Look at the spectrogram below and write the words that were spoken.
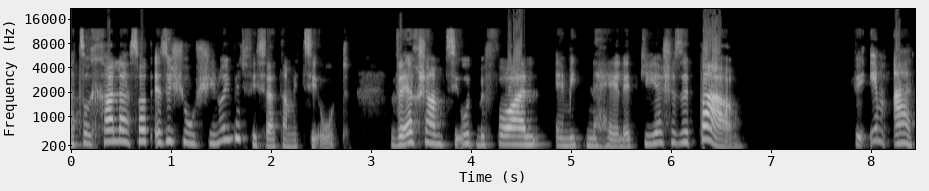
את צריכה לעשות איזשהו שינוי בתפיסת המציאות ואיך שהמציאות בפועל אה, מתנהלת כי יש איזה פער. ואם את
